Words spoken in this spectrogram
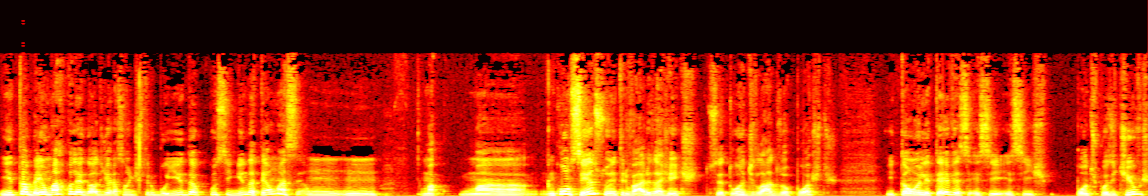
e também o marco legal de geração distribuída, conseguindo até uma, um, um, uma, uma, um consenso entre vários agentes do setor de lados opostos. Então ele teve esse, esse, esses pontos positivos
